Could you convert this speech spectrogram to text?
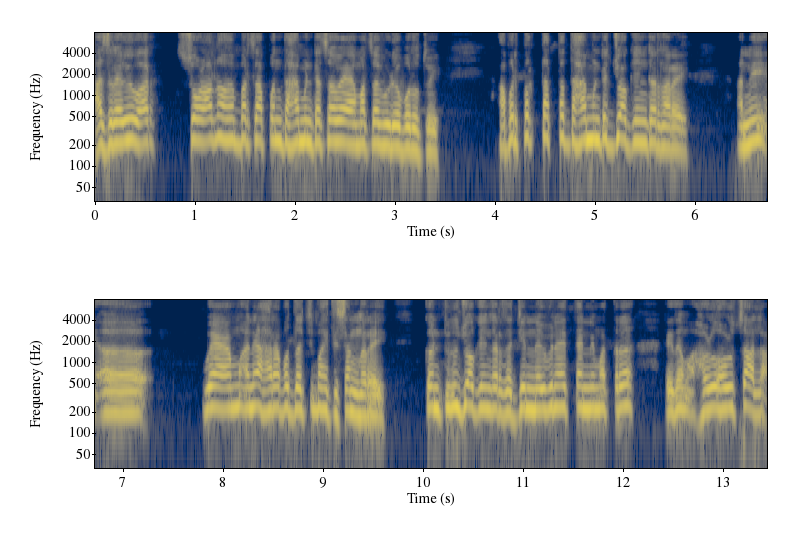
आज रविवार सोळा नोव्हेंबरचा आपण दहा मिनिटाचा व्यायामाचा व्हिडिओ बनवतोय. आपण फक्त आत्ता दहा मिनिटं जॉगिंग करणार आहे. आणि व्यायाम आणि आहाराबद्दलची माहिती सांगणार आहे. कंटिन्यू जॉगिंग करायचं. जे नवीन आहेत त्यांनी मात्र एकदम हळूहळू चाला.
